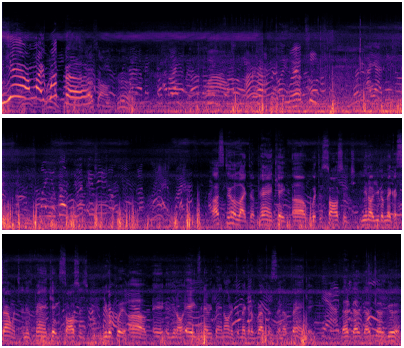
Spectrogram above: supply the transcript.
Yeah, I'm like, what the? That sounds good. Wow. All right. I still like the pancake uh, with the sausage. You know, you can make a sandwich and it's pancake sausage. You can put, uh, egg, you know, eggs and everything on it to make it a breakfast and a pancake. Yeah. That, that, that's just good.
